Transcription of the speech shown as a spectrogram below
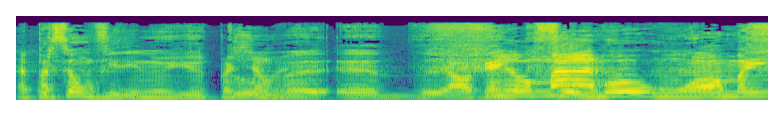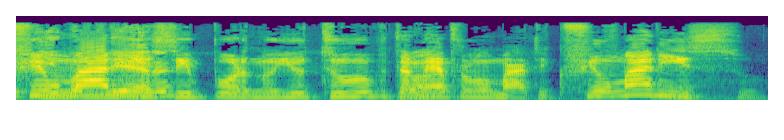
Apareceu um vídeo no YouTube um vídeo. de alguém filmar, que filmou um homem filmar e uma mulher. isso e pôr no YouTube também é problemático. Filmar isso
